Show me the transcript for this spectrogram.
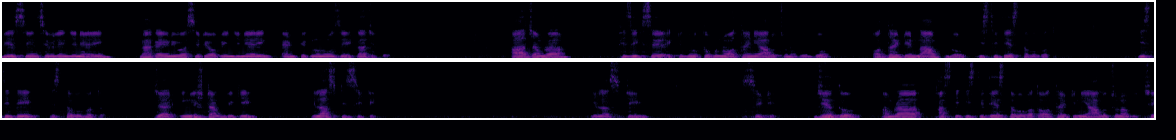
BSc in civil engineering Dhaka University of Engineering and Technology Gazipur আজ আমরা ফিজিক্সের একটি গুরুত্বপূর্ণ অধ্যায় নিয়ে আলোচনা করব। অধ্যায়টির নাম হলো স্থিতি স্থাপকতা স্থিতি স্থাপকতা যার ইংলিশ টার্মটি কি? ইলাস্টিসিটি ইলাস্টিসিটি যেহেতু আমরা আজকে স্থিতিস্থাপকতা অধ্যায়টি নিয়ে আলোচনা করছি,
